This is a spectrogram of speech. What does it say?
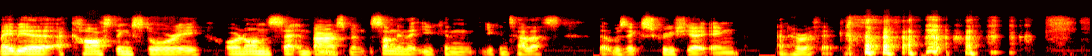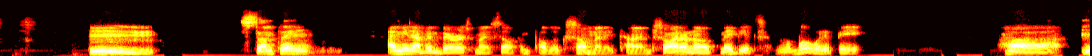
maybe a, a casting story or an on-set embarrassment, something that you can you can tell us that was excruciating and horrific. Hmm. Something. I mean, I've embarrassed myself in public so many times, so I don't know if maybe it's what would it be? Uh,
